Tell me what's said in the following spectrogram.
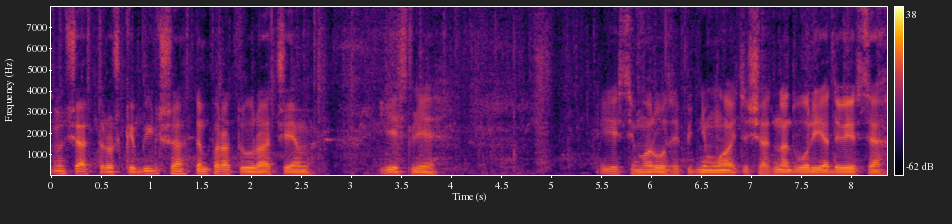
Ну, зараз трошки більша температура, чим якщо, якщо морози піднімаються. Зараз на дворі я дивився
